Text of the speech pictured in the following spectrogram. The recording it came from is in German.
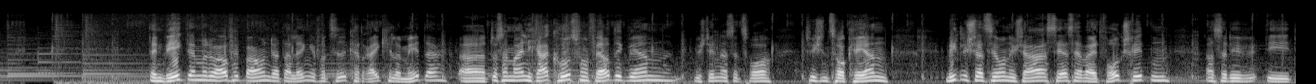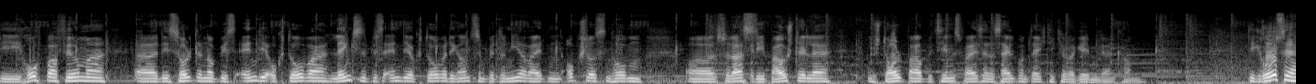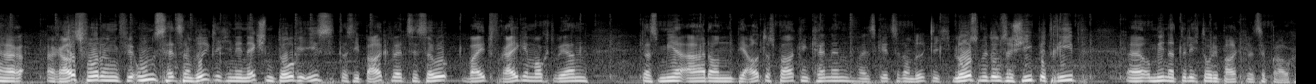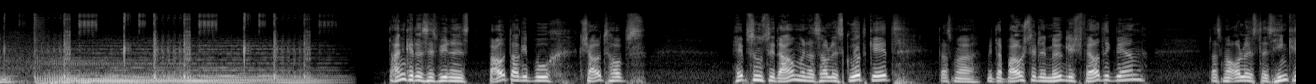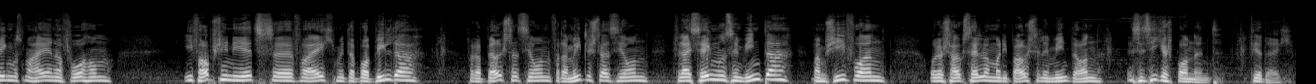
Den Weg, den wir da aufbauen, der hat eine Länge von ca. 3 Kilometer. Äh, da sind wir eigentlich auch kurz vom Fertigwerden. Wir stehen also zwei, zwischen zwei Kernen. Mittelstation ist auch sehr, sehr weit fortgeschritten. Also die, die, die Hochbaufirma die sollte noch bis Ende Oktober, längstens bis Ende Oktober die ganzen Betonierarbeiten abgeschlossen haben, äh, sodass die Baustelle in Stahlbau bzw. der Seilbahntechnik übergeben werden kann. Die große Herausforderung für uns jetzt dann wirklich in den nächsten Tagen ist, dass die Parkplätze so weit freigemacht werden, dass wir auch dann die Autos parken können, weil es geht ja dann wirklich los mit unserem Skibetrieb äh, und wir natürlich da die Parkplätze brauchen. Danke, dass ihr wieder ins Bautagebuch geschaut habt. Hebt uns die Daumen, dass alles gut geht, dass wir mit der Baustelle möglichst fertig werden, dass wir alles das hinkriegen, was wir heuer noch vorhaben. Ich verabschiede jetzt äh, von euch mit ein paar Bilder von der Bergstation, von der Mittelstation. Vielleicht sehen wir uns im Winter beim Skifahren oder schaut selber mal die Baustelle im Winter an. Es ist sicher spannend. Für euch.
